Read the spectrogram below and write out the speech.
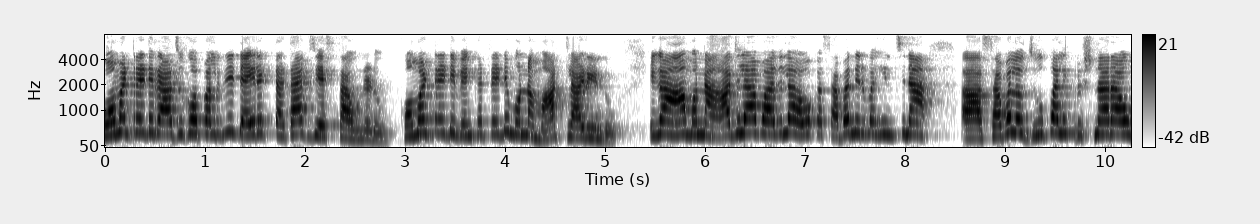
కోమటిరెడ్డి రాజగోపాల్ రెడ్డి డైరెక్ట్ అటాక్ చేస్తూ ఉన్నాడు. కోమటిరెడ్డి వెంకటరెడ్డి మొన్న మాట్లాడిండు. ఇక మొన్న ఆదిలాబాద్లో ఒక సభ నిర్వహించిన సభలో జూపాలి కృష్ణారావు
